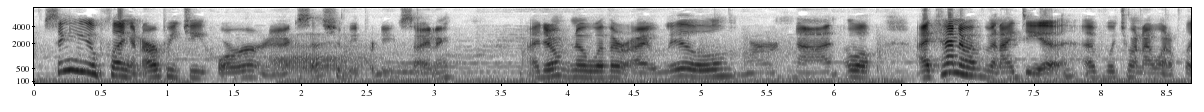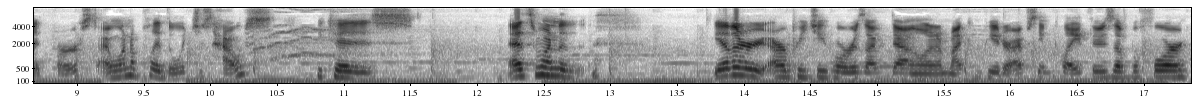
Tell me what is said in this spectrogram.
I was thinking of playing an RPG horror next. That should be pretty exciting. I don't know whether I will or not. Well, I kind of have an idea of which one I want to play first. I want to play The Witch's House because that's one of the, the other RPG horrors I've downloaded on my computer. I've seen playthroughs of before.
